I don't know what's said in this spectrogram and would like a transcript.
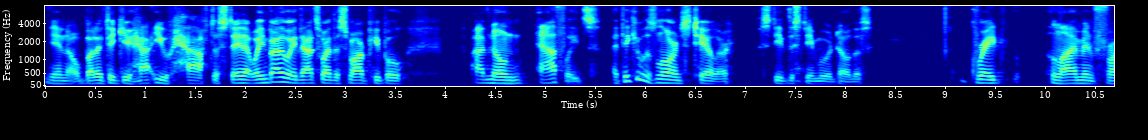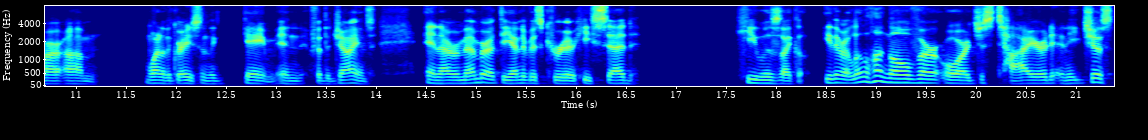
you know but i think you have you have to stay that way. And by the way that's why the smart people i've known athletes. I think it was lawrence taylor steve the steamer would know this. Great lineman for um one of the greatest in the game in for the giants. And I remember at the end of his career, he said he was like either a little hungover or just tired. And he just,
